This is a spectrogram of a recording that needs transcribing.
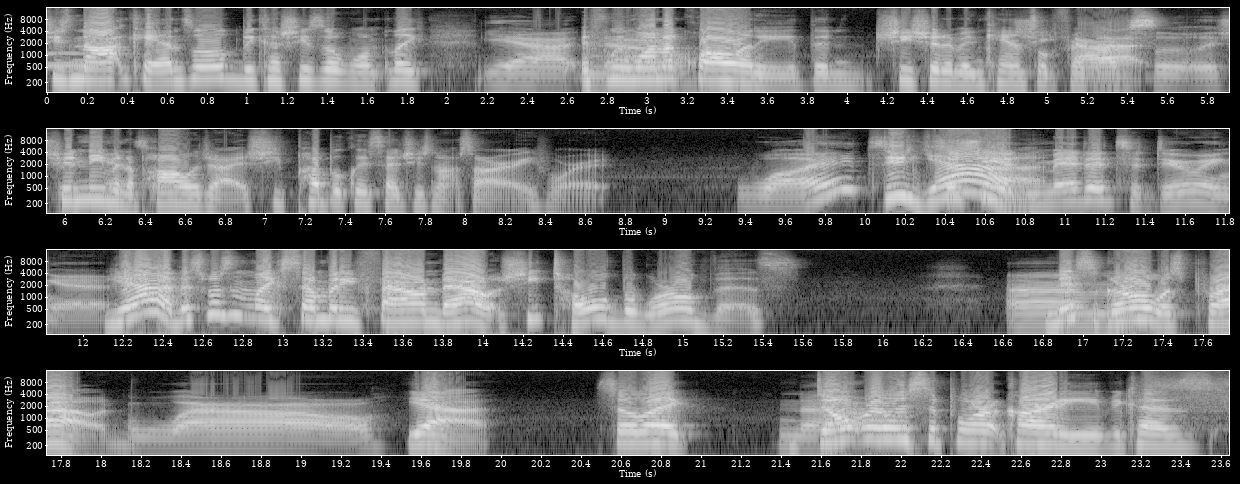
She's not canceled because she's a woman. Like, Yeah. if we want equality, then she should have been canceled She for that. absolutely She didn't even canceled. apologize. She publicly said she's not sorry for it. What? Dude, yeah. So she admitted to doing it. Yeah, this wasn't like somebody found out. She told the world this. Um, Miss Girl was proud. Wow. Yeah. So like No. don't really support Cardi because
